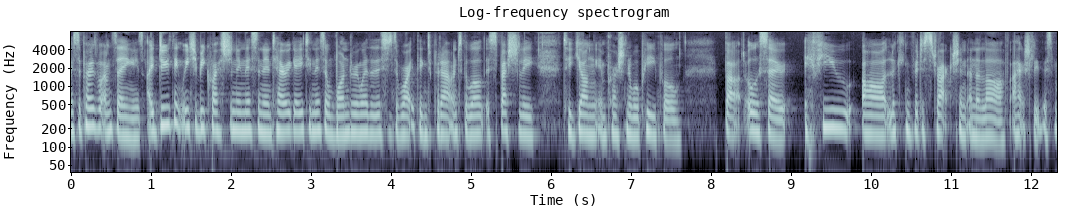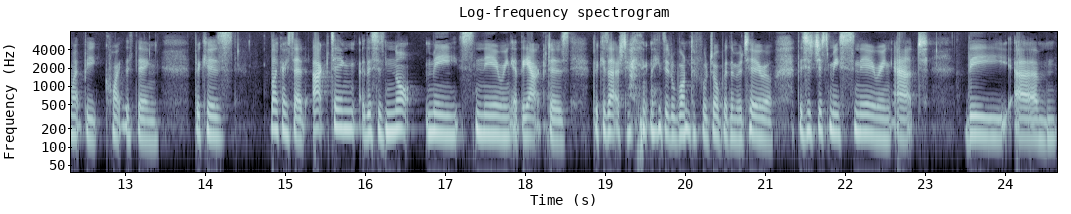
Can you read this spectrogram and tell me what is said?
I suppose what I'm saying is, I do think we should be questioning this and interrogating this and wondering whether this is the right thing to put out into the world, especially to young, impressionable people. But also, if you are looking for distraction and a laugh, actually, this might be quite the thing. Because, like I said, acting, this is not me sneering at the actors, because actually, I think they did a wonderful job with the material. This is just me sneering at the. Um,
